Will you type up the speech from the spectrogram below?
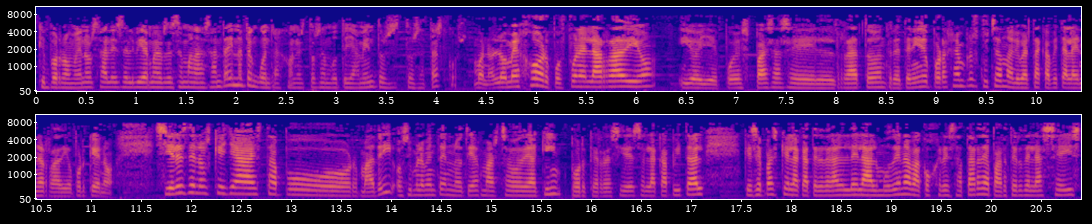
Que por lo menos sales el viernes de Semana Santa y no te encuentras con estos embotellamientos, estos atascos. Bueno, lo mejor, pues pones la radio y oye, pues pasas el rato entretenido, por ejemplo, escuchando Libertad Capital en el radio, ¿por qué no? Si eres de los que ya está por Madrid o simplemente no te has marchado de aquí porque resides en la capital, que sepas que la Catedral de la Almudena va a coger esta tarde a partir de las seis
